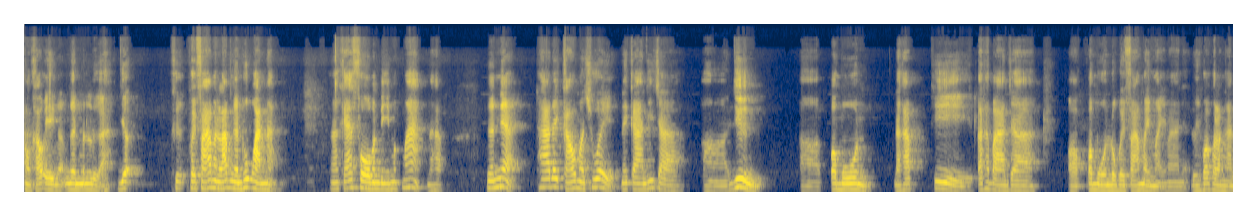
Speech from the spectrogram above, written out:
ของเขาเองอะเงินมันเหลือ เยอะ คือไฟฟ้ามันรับเงินทุกวันน่ะนะแก๊สโฟมันดีมาก ๆนะครับดังนั้นเนี่ยถ้าได้เกามาช่วยในการที่จะเอ่อยื่นเอ่อประมูลนะครับ ที่รัฐบาลจะออกประมูลโรงไฟฟ้าใหม่ ๆ มาเนี่ยโดยเฉพาะพลังงาน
